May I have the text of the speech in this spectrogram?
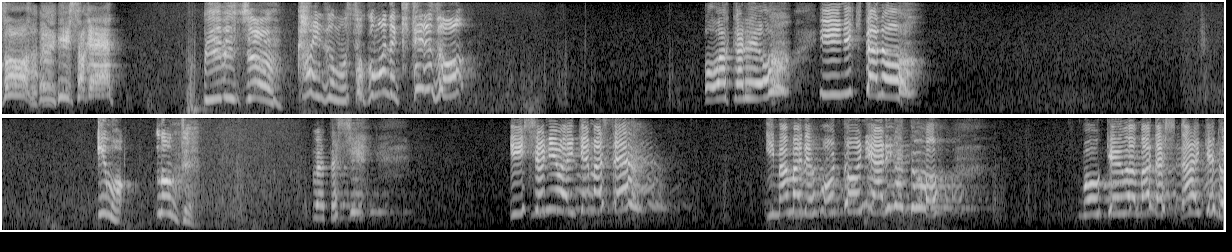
ぞ急げ！ビビちゃん。海軍もそこまで来てるぞ！お別れを言いに来たの。今なんて？私一緒には行けません。今まで本当にありがとう。冒険はまだしたいけど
